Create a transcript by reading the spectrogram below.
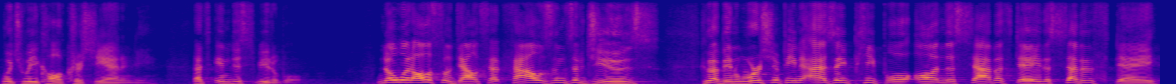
which we call Christianity. That's indisputable. No one also doubts that thousands of Jews who have been worshiping as a people on the Sabbath day, the seventh day,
